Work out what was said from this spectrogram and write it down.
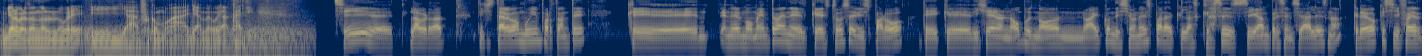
yo la verdad no lo logré y ya fue como, ah, ya me voy a la calle. Sí, la verdad, dijiste algo muy importante que en el momento en el que esto se disparó, de que dijeron, no, pues no, no hay condiciones para que las clases sigan presenciales, ¿no? Creo que sí fue,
